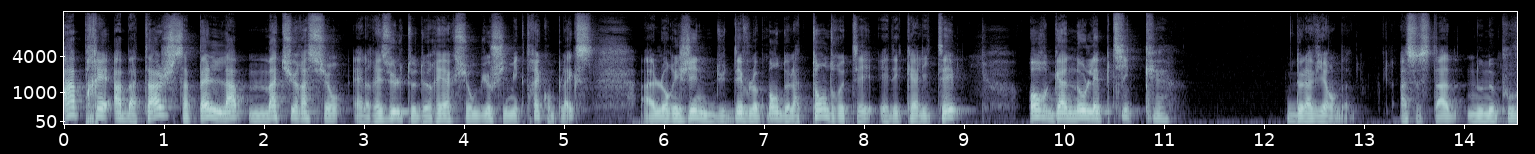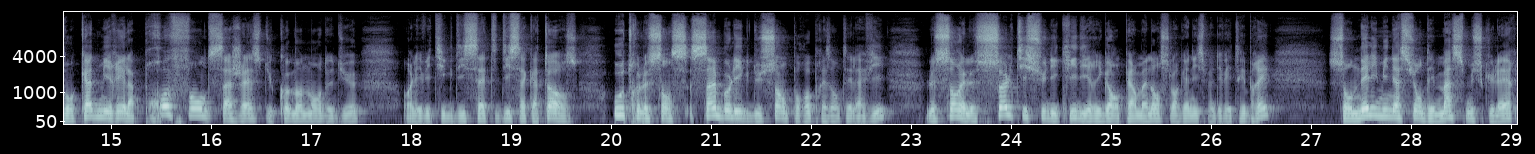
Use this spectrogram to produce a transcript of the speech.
après abattage s'appelle la maturation. Elle résulte de réactions biochimiques très complexes à l'origine du développement de la tendreté et des qualités organoleptiques de la viande. À ce stade, nous ne pouvons qu'admirer la profonde sagesse du commandement de Dieu en Lévitique 17, 10 à 14. Outre le sens symbolique du sang pour représenter la vie, le sang est le seul tissu liquide irriguant en permanence l'organisme des vertébrés. Son élimination des masses musculaires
